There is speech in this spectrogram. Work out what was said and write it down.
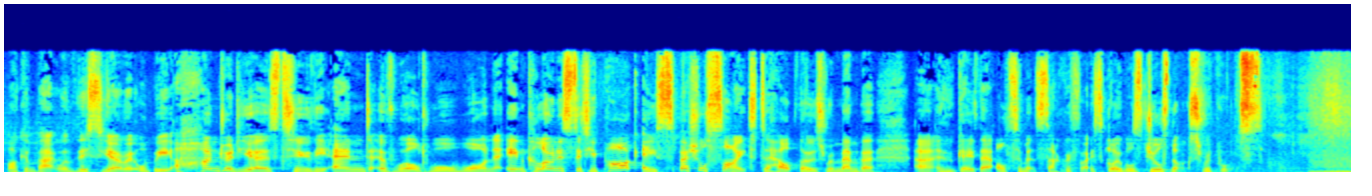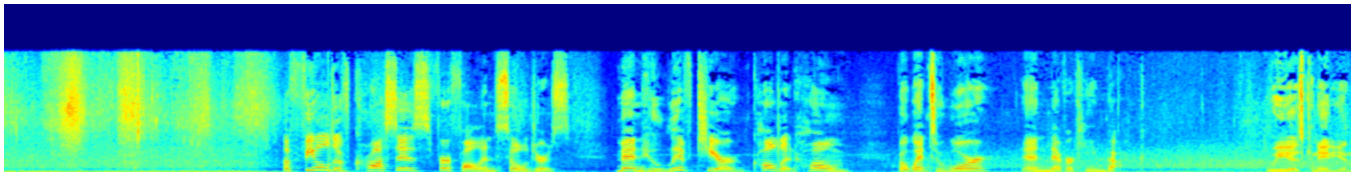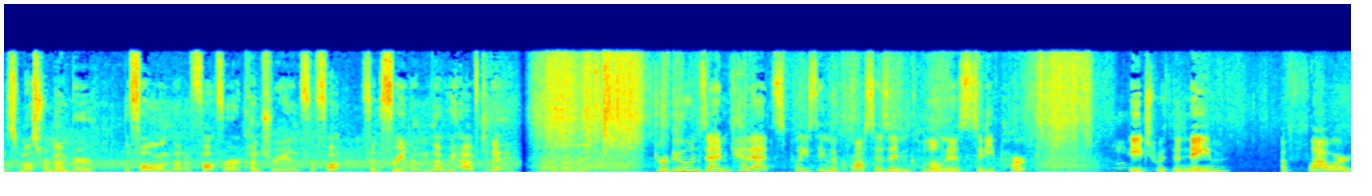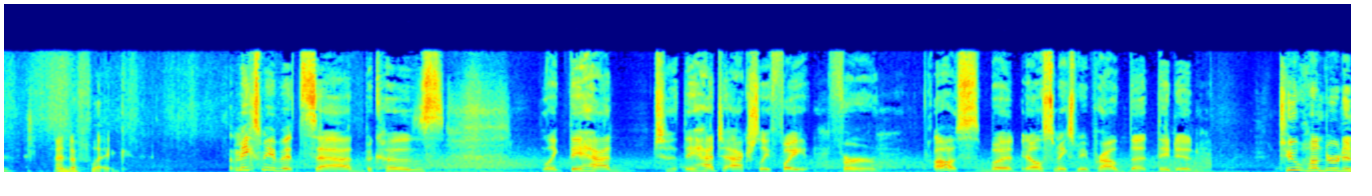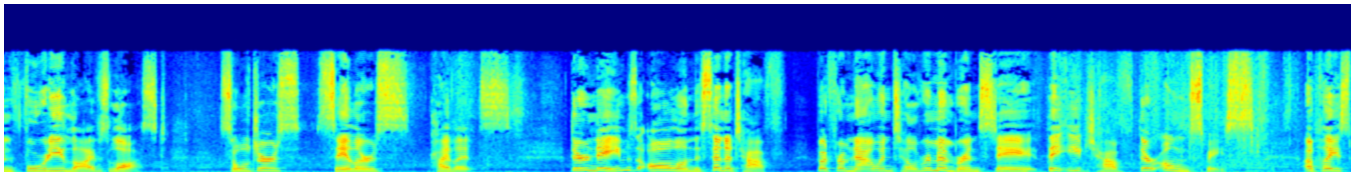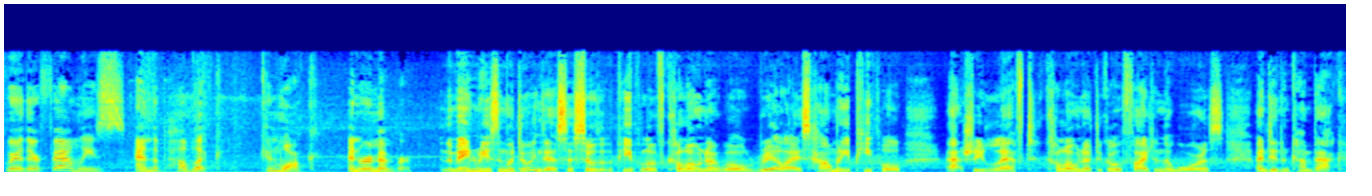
Welcome back. Well, this year it will be 100 years to the end of World War One. In Kelowna City Park, a special site to help those remember uh, who gave their ultimate sacrifice. Global's Jules Knox reports. A field of crosses for fallen soldiers. Men who lived here called it home, but went to war and never came back. We as Canadians must remember the fallen that have fought for our country and for, fought for the freedom that we have today. Dragoons and cadets placing the crosses in Kelowna's city park, each with a name, a flower, and a flag. It makes me a bit sad because, like, they had to, they had to actually fight for us, but it also makes me proud that they did. 240 lives lost. Soldiers, sailors, pilots. Their names all on the cenotaph, but from now until Remembrance Day, they each have their own space. A place where their families and the public can walk and remember. And the main reason we're doing this is so that the people of Kelowna will realize how many people actually left Kelowna to go fight in the wars and didn't come back.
